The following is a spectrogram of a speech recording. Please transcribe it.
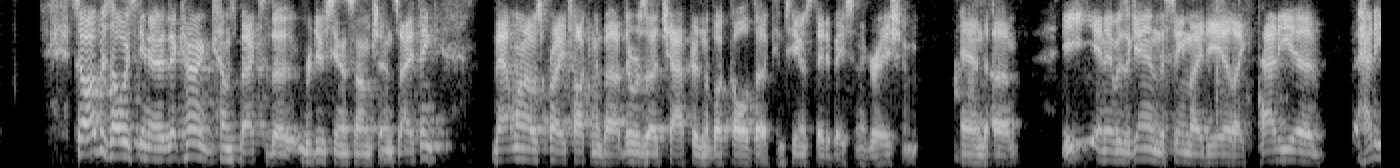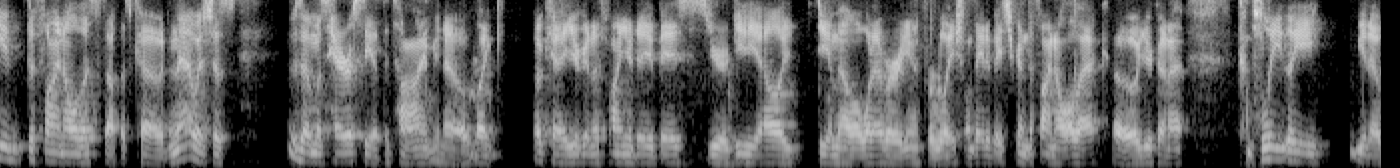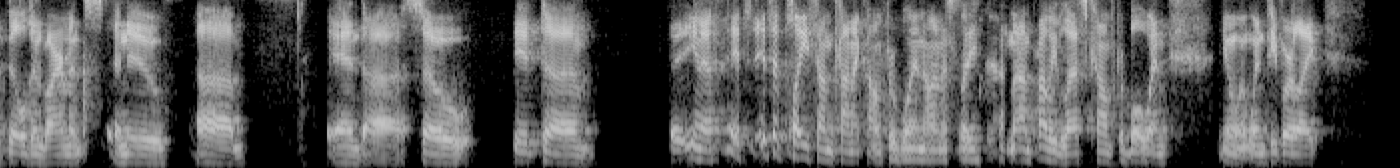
So I was always, you know, that kind of comes back to the reducing assumptions. I think that one I was probably talking about. There was a chapter in the book called uh, continuous database integration, and um, and it was again the same idea. Like, how do you how do you define all this stuff as code? And that was just it was almost heresy at the time. You know, like okay, you're going to define your database, your DDL, DML, or whatever, you know, for relational database. You're going to define all that code. You're going to completely, you know, build environments anew. Um, and uh, so it, um, you know, it's it's a place I'm kind of comfortable in. Honestly, I'm, I'm probably less comfortable when, you know, when, when people are like,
